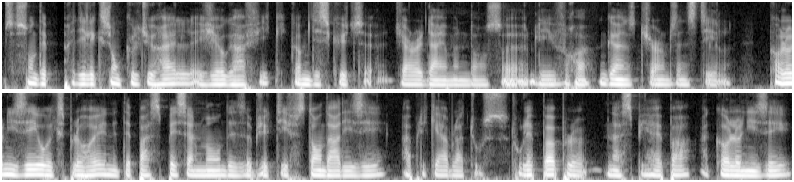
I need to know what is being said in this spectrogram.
ce sont des prédilections culturelles et géographiques, comme discute Jared Diamond dans ce livre Guns, Germs and Steel. Coloniser ou explorer n'étaient pas spécialement des objectifs standardisés applicables à tous. Tous les peuples n'aspiraient pas à coloniser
